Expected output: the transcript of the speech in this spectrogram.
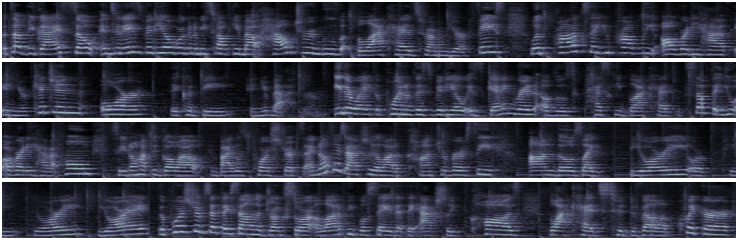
What's up you guys? So in today's video we're going to be talking about how to remove blackheads from your face with products that you probably already have in your kitchen or they could be in your bathroom. Either way, the point of this video is getting rid of those pesky blackheads with stuff that you already have at home so you don't have to go out and buy those pore strips. I know there's actually a lot of controversy on those like Biore or Biore, Biore. The pore strips that they sell in the drugstore, a lot of people say that they actually cause blackheads to develop quicker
